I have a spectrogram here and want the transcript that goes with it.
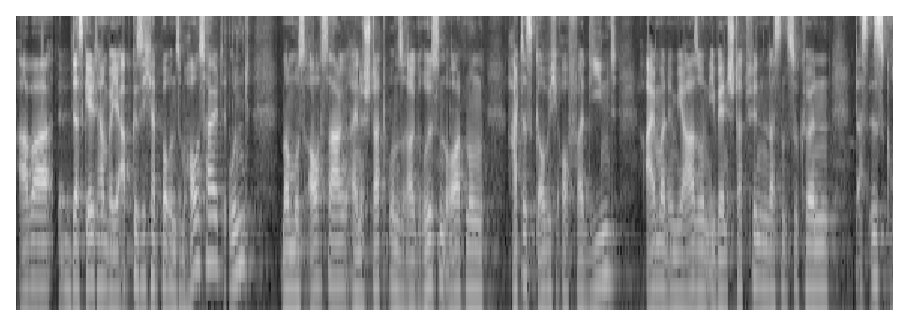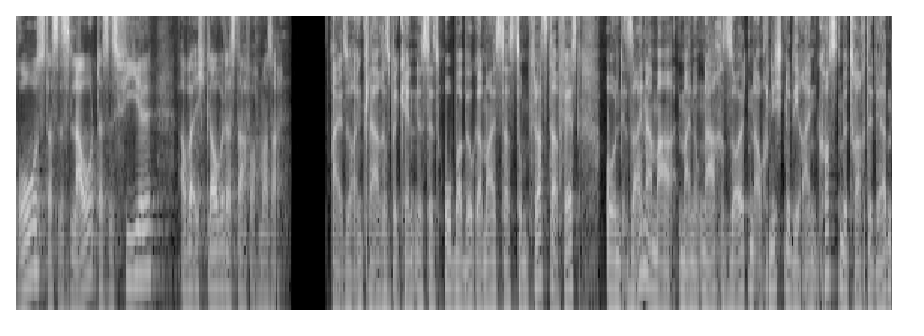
Aber das Geld haben wir ja abgesichert bei uns im Haushalt und man muss auch sagen, eine Stadt unserer Größenordnung hat es, glaube ich, auch verdient, einmal im Jahr so ein Event stattfinden lassen zu können. Das ist groß, das ist laut, das ist viel, aber ich glaube, das darf auch mal sein. Also ein klares Bekenntnis des Oberbürgermeisters zum Pflasterfest und seiner Meinung nach sollten auch nicht nur die reinen Kosten betrachtet werden,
